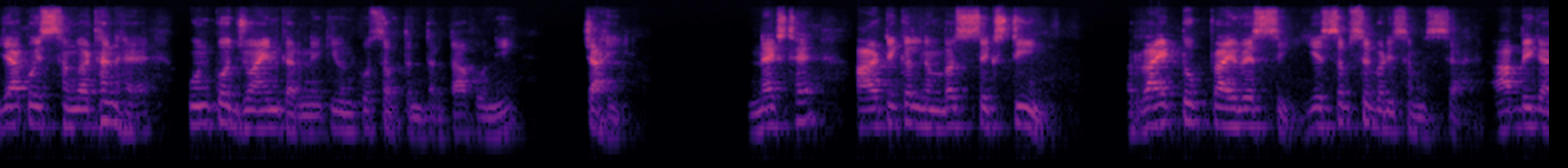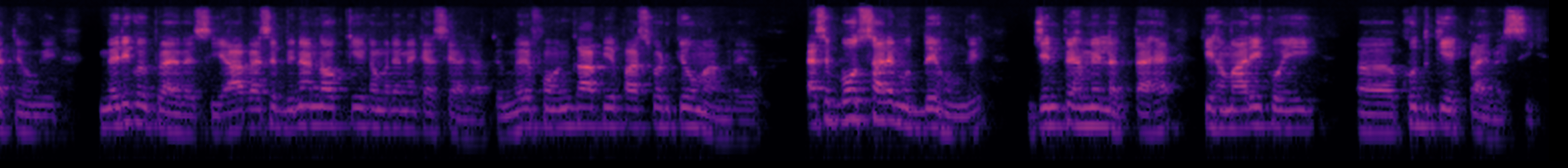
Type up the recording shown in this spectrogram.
या कोई संगठन है, उनको ज्वाइन करने की उनको स्वतंत्रता होनी चाहिए। नेक्स्ट है article number 16 right to privacy ये सबसे बड़ी समस्या है। आप भी कहते होंगे, मेरी कोई प्राइवेसी आप ऐसे बिना नॉक किए कमरे में कैसे आ जाते हो? मेरे फ़ोन का आप ये पासवर्ड क्यों मांग रहे हो? ऐसे बहुत सारे मुद्दे होंगे, जिन पे हमें लगता है कि हमारी कोई खुद की एक प्राइवेसी है।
